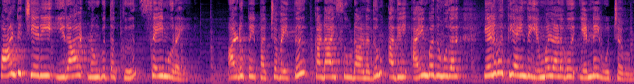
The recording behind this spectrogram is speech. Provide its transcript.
பாண்டிச்சேரி இறால் நொங்குத்தக்கு செய்முறை. அடுப்பை பற்ற வைத்து கடாய் சூடானதும் அதில் ஐம்பது முதல் எழுபத்தி ஐந்து எம்எல் அளவு எண்ணெய் ஊற்றவும்.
